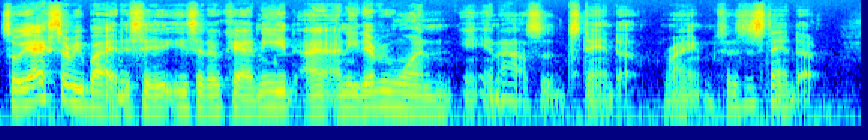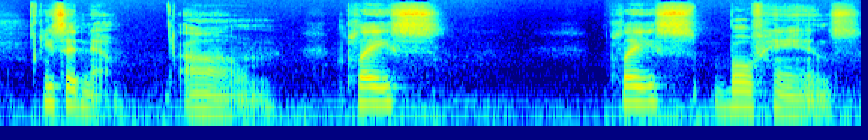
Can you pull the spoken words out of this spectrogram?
So he asked everybody to say, he said, okay, I need, I, I need everyone in the house to stand up, right? He says, just stand up. He said, now, um, place, place both hands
